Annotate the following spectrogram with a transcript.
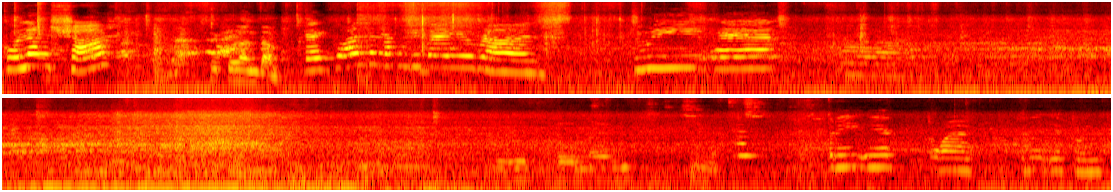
Kulang siya. Si kulang dam. Kaya kung ano na akong gibayaran, 3 at uh, Two nine. 3 at 20, 3 at 29.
